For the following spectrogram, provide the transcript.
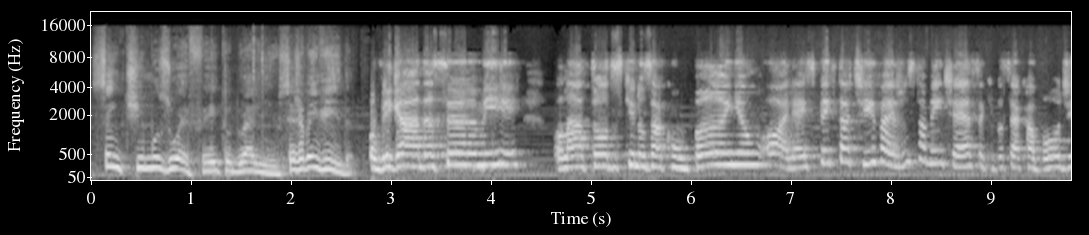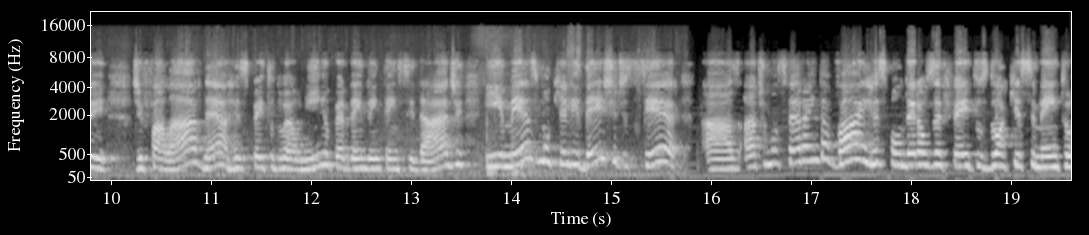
sentimos o efeito do Elinho? Seja bem-vinda. Obrigada, Sami. Olá a todos que nos acompanham. Olha, a expectativa é justamente essa que você acabou de, de falar, né, a respeito do El Ninho perdendo intensidade. E mesmo que ele deixe de ser, a, a atmosfera ainda vai responder aos efeitos do aquecimento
